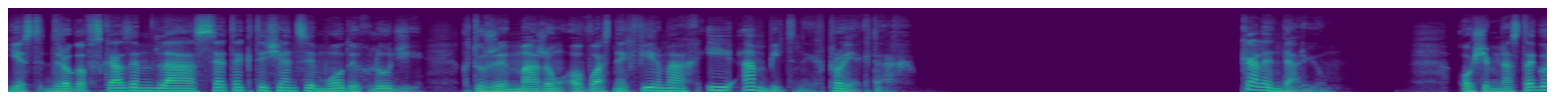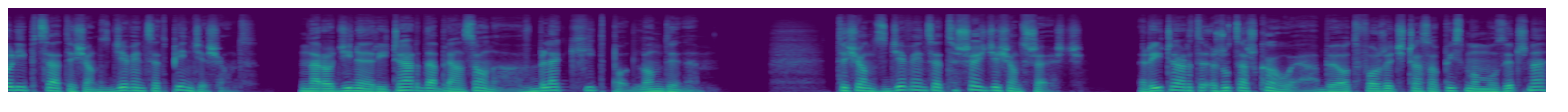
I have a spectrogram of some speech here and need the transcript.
Jest drogowskazem dla setek tysięcy młodych ludzi, którzy marzą o własnych firmach i ambitnych projektach. Kalendarium 18 lipca 1950 Narodziny Richarda Bransona w Blackheath pod Londynem 1966 Richard rzuca szkołę, aby otworzyć czasopismo muzyczne,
